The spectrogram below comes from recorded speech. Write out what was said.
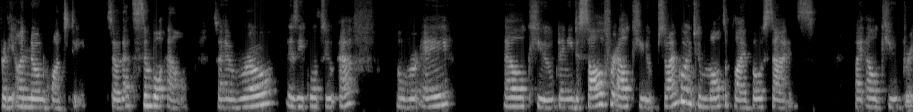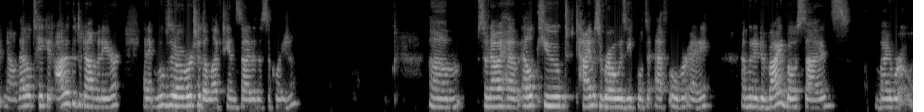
for the unknown quantity. So that's symbol L. So I have rho is equal to F over A L cubed. I need to solve for L cubed. So I'm going to multiply both sides by L cubed right now. That'll take it out of the denominator and it moves it over to the left-hand side of this equation. Um, so now I have L cubed times rho is equal to F over A. I'm going to divide both sides by rho.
